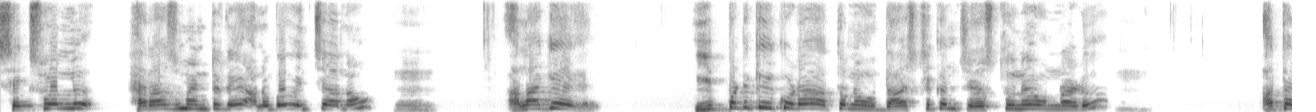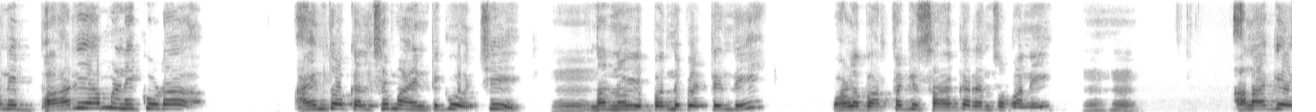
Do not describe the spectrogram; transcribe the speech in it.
సెక్సువల్ హెరాస్మెంట్ని అనుభవించాను. అలాగే ఇప్పటికీ కూడా అతను దాష్టికం చేస్తూనే ఉన్నాడు. అతని భార్యామణి కూడా ఆయనతో కలిసి మా ఇంటికి వచ్చి నన్ను ఇబ్బంది పెట్టింది. వాళ్ళ భర్తకి సహకరించమని. అలాగే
